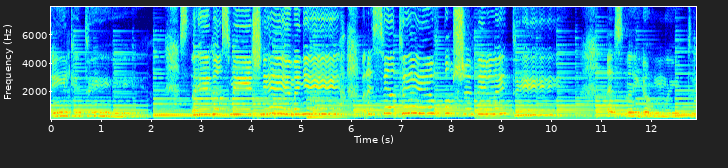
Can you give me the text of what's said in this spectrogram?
тільки ти, сни космічні мені присвятив Боже вільний ти, незнайомий ти,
